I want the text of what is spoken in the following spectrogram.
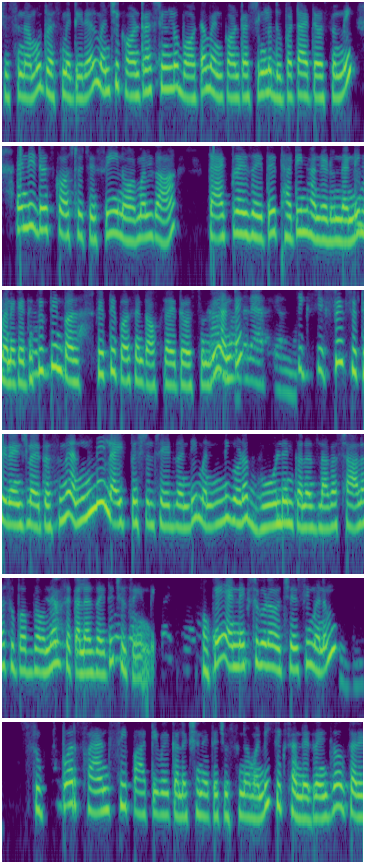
చూస్తున్నాము డ్రెస్ మెటీరియల్ మంచి కాంట్రాస్టింగ్లో బాటమ్ అండ్ కాంట్రాస్టింగ్లో దుపట్టా అయితే వస్తుంది. అండ్ ఈ డ్రెస్ కాస్ట్ వచ్చేసి నార్మల్గా ట్యాగ్ ప్రైస్ అయితే థర్టీన్ హండ్రెడ్ ఉందండి. మనకైతే ఫిఫ్టీన్ ఫిఫ్టీ పర్సెంట్ ఆఫ్లో అయితే వస్తుంది. అంటే సిక్స్ సిక్స్ ఫిఫ్టీ రేంజ్లో అయితే వస్తుంది. అన్ని లైట్ పెస్టల్ షేడ్స్ అండి. అన్ని కూడా గోల్డెన్ కలర్స్ లాగా చాలా సూపర్గా ఉన్నాయి. ఒకసారి కలర్స్ అయితే చూసేయండి. ఓకే అండ్ నెక్స్ట్ కూడా వచ్చేసి మనం super fancy party wear collection అయితే చూస్తున్నామండి. సిక్స్ హండ్రెడ్ రేంజ్లో ఒకసారి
